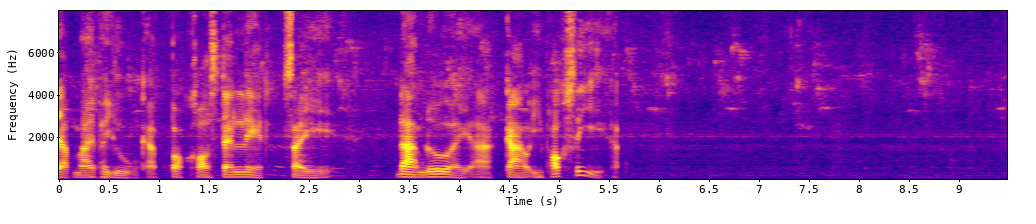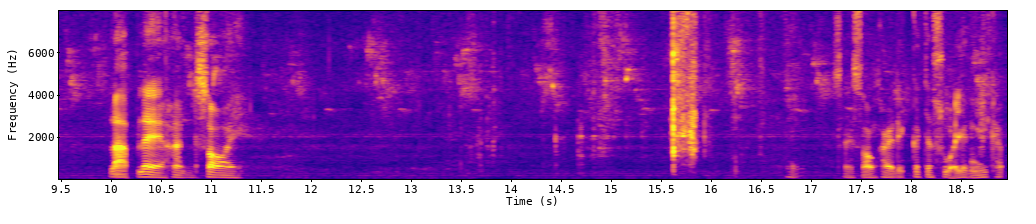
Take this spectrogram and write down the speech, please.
จับไม้พยุงครับ ปอกคอสแตนเลสใส่ด้ามด้วยกาวอีพ็อกซี่ครับ ลาบแร่หั่นซอย ใส่ซองไข่เด็กก็จะสวยอย่างนี้ครับ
